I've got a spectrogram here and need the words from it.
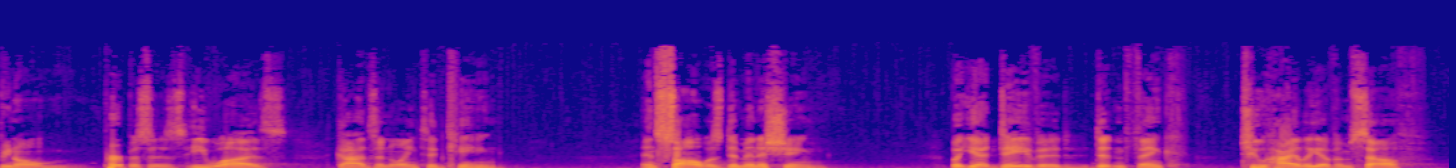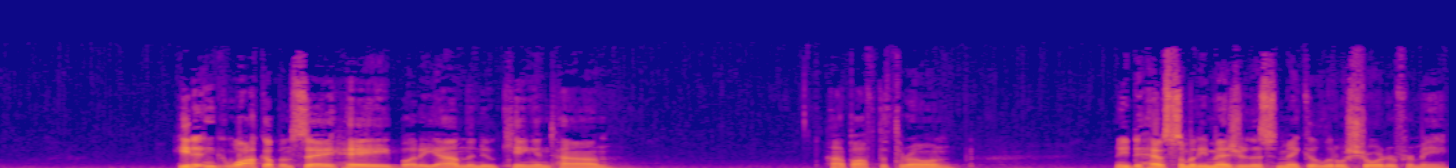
you know, purposes, he was God's anointed king. And Saul was diminishing. But yet David didn't think too highly of himself. He didn't walk up and say, Hey, buddy, I'm the new king in town. Hop off the throne. Need to have somebody measure this and make it a little shorter for me.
